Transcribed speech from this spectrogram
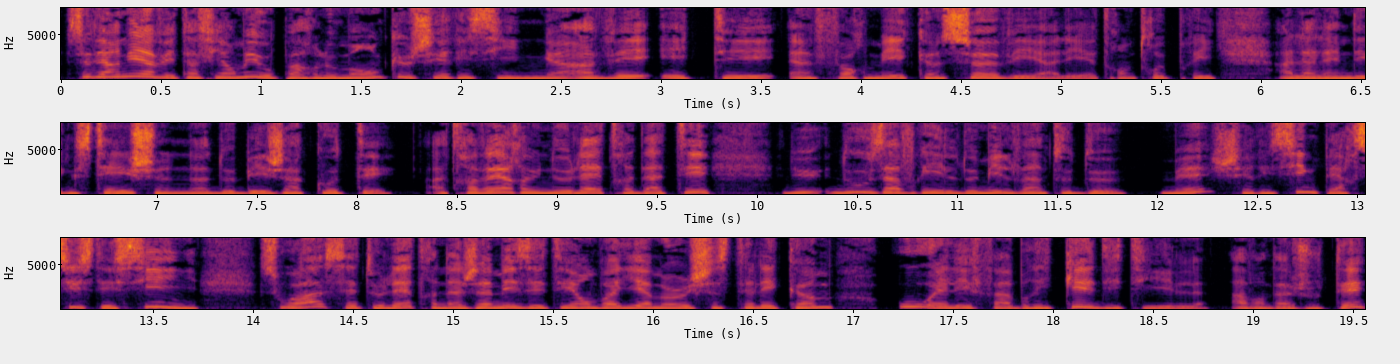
Ce dernier avait affirmé au Parlement que Sherry Singh avait été informé qu'un survey allait être entrepris à la landing station de Beja Côté à travers une lettre datée du 12 avril 2022. Mais Sherry Singh persiste et signe. Soit cette lettre n'a jamais été envoyée à Mauritius Telecom ou elle est fabriquée, dit-il, avant d'ajouter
